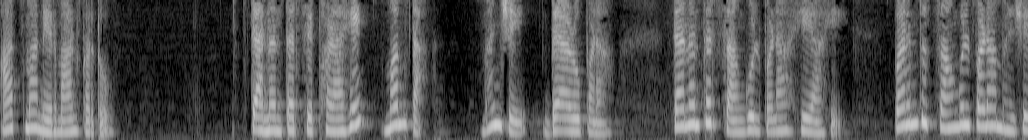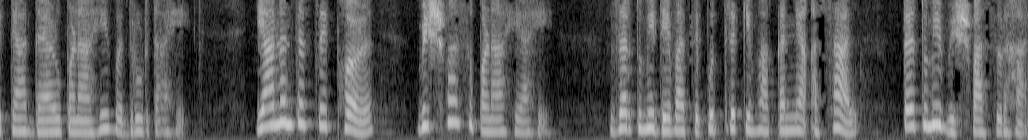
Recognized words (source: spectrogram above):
आत्मा निर्माण करतो. त्यानंतरचे फळ आहे ममता म्हणजे दयाळूपणा. त्यानंतर चांगुलपणा हे आहे. परंतु चांगुलपणा म्हणजे त्या दयाळूपणा आहे व दृढता आहे. यानंतरचे फळ विश्वासूपणा हे आहे. जर तुम्ही देवाचे पुत्र किंवा कन्या असाल तर तुम्ही विश्वासू राहाल.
